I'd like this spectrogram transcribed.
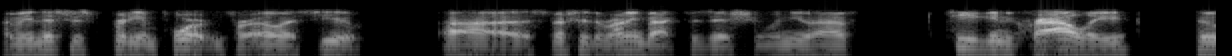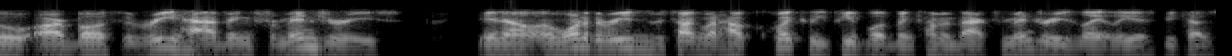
I mean, this is pretty important for OSU, uh, especially the running back position when you have Teague and Crowley who are both rehabbing from injuries you know, and one of the reasons we talk about how quickly people have been coming back from injuries lately is because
